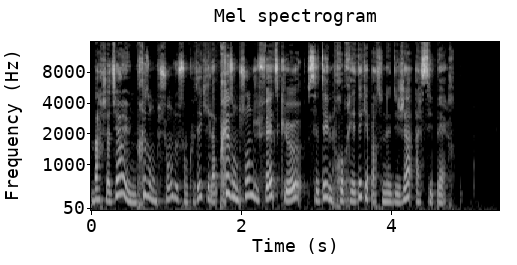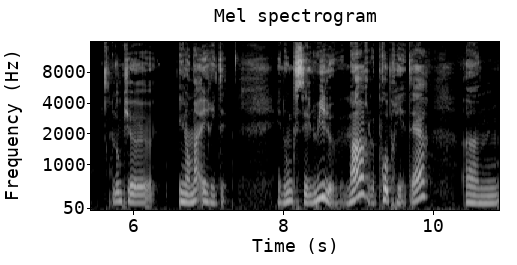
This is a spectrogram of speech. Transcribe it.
Barchatia a une présomption de son côté, qui est la présomption du fait que c'était une propriété qui appartenait déjà à ses pères. Donc, il en a hérité. Et donc c'est lui le mar, le propriétaire. Euh,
